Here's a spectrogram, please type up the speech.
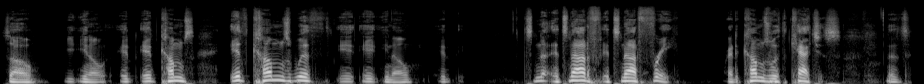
So you, you know, it, it comes it comes with it, it you know it it's not it's not it's not free, right? It comes with catches. There's,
